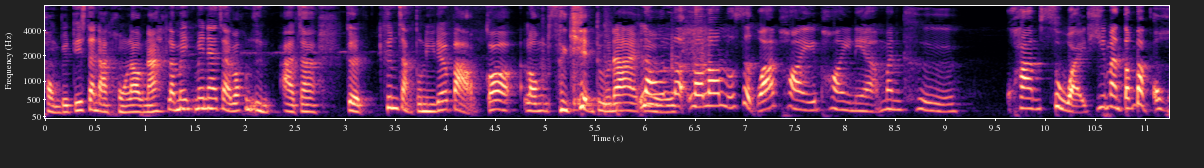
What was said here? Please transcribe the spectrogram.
ของ beauty standard ของเรานะแล้วไม่ไม่แน่ใจว่าคนอื่นอาจจะเกิดขึ้นจากตรงนี้ได้เปล่า ก็ลองสังเกตดูได้ เราออเราเราเรารู้สึกว่าพอยพอยเนี่ยมันคือความสวยที่มันต้องแบบ โอ้โห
